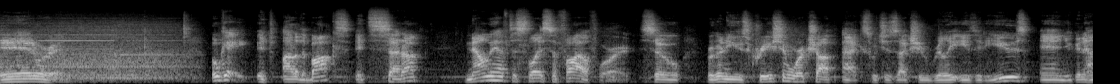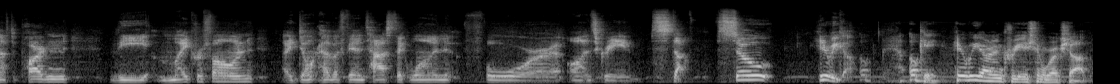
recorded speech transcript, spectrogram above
And we're in. Okay, it's out of the box, it's set up. Now we have to slice a file for it. So we're going to use Creation Workshop X, which is actually really easy to use, and you're going to have to pardon the microphone. I don't have a fantastic one for on-screen stuff. So here we go. Oh, okay, here we are in Creation Workshop.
